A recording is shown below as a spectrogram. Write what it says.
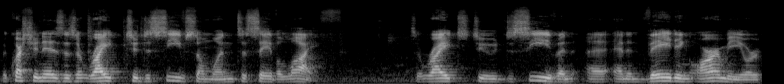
The question is is it right to deceive someone to save a life? Is it right to deceive an, an invading army or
